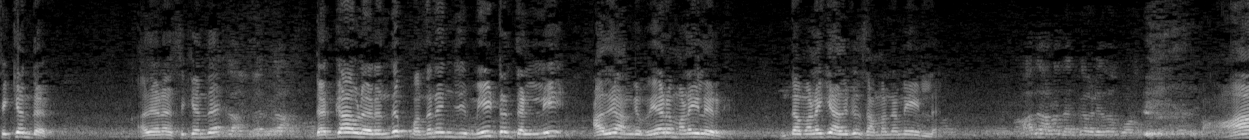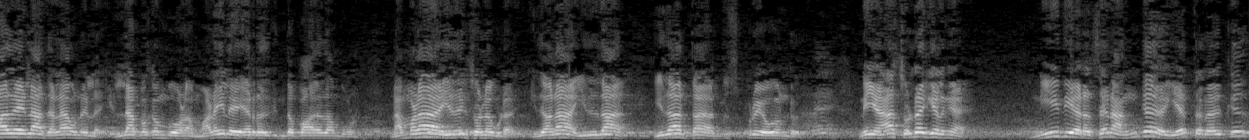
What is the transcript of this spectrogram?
சிக்கந்தர் அது என்ன சிக்கந்தர்? தர்காவில் இருந்து பதினஞ்சு மீட்டர் தள்ளி அது அங்க வேற மலையில இருக்கு. இந்த மலைக்கு அதுக்கு சம்பந்தமே இல்லை. பாதையெல்லாம் அதெல்லாம் ஒண்ணும் இல்லை. எல்லா பக்கம் போகலாம். மலையில ஏறுறதுக்கு இந்த பாதை தான் போகணும். நம்மளா எதையும் சொல்லக்கூடாது. இதெல்லாம் இதுதான் இதுதான் த- துஷ்பிரயோகம்ன்றது. நீங்க நான் சொல்ற கேளுங்க. நீதி அரசர் அங்க ஏத்துறதுக்கு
